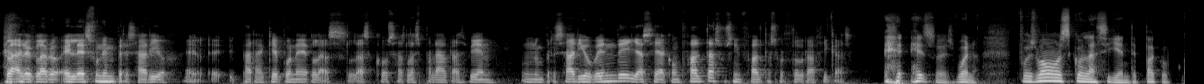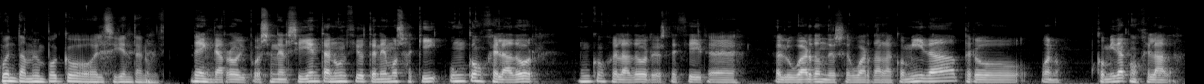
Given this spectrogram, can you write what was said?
Claro, claro, él es un empresario. Eh, ¿Para qué poner las, las cosas, las palabras bien? Un empresario vende ya sea con faltas o sin faltas ortográficas. Eso es. Bueno, pues vamos con la siguiente, Paco. Cuéntame un poco el siguiente anuncio. Venga, Roy, pues en el siguiente anuncio tenemos aquí un congelador. Un congelador, es decir, eh, el lugar donde se guarda la comida, pero bueno, comida congelada,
